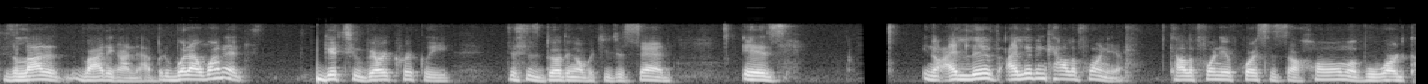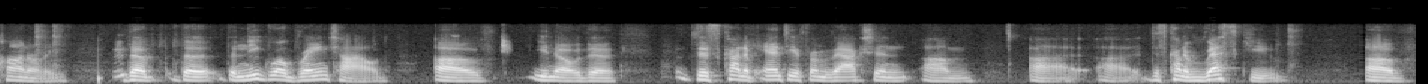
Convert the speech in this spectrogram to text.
There's a lot of writing on that. But what I want to get to very quickly, this is building on what you just said, is you know, I live I live in California. California, of course, is the home of Ward Connerly, mm-hmm. the the the Negro brainchild of you know the this kind of anti-affirmative action um, uh, uh, this kind of rescue of,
